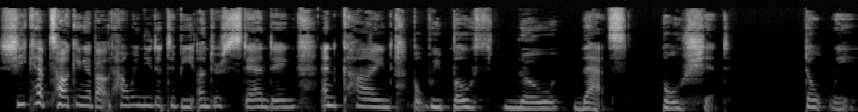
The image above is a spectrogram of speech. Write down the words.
She kept talking about how we needed to be understanding and kind, but we both know that's bullshit. Don't we?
